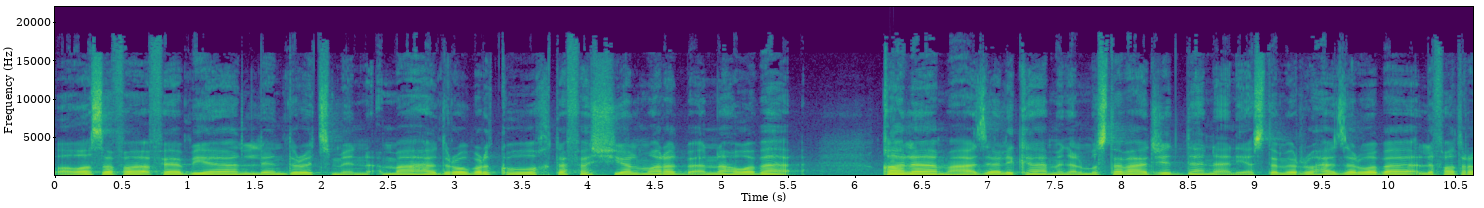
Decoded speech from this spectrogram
ووصف فابيان ليندرتس من معهد روبرت كوخ تفشي المرض بأنه وباء. قال مع ذلك من المستبعد جدا أن يستمر هذا الوباء لفترة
